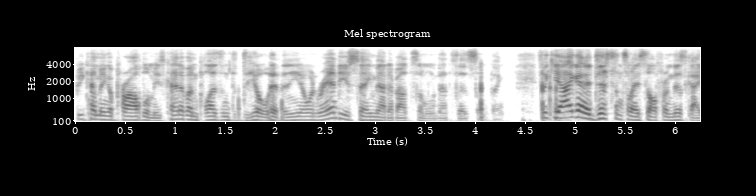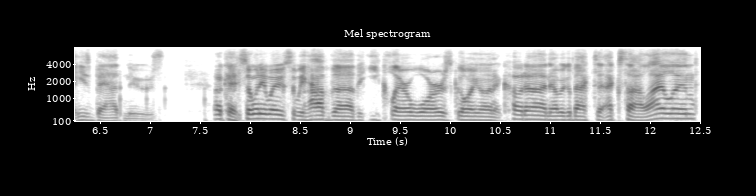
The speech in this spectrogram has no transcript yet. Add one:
becoming a problem. He's kind of unpleasant to deal with. And, you know, when Randy's saying that about someone that says something, it's like, yeah, I got to distance myself from this guy. He's bad news. Okay, so anyway, so we have the, the Eclair Wars going on at Kota. Now we go back to Exile Island.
